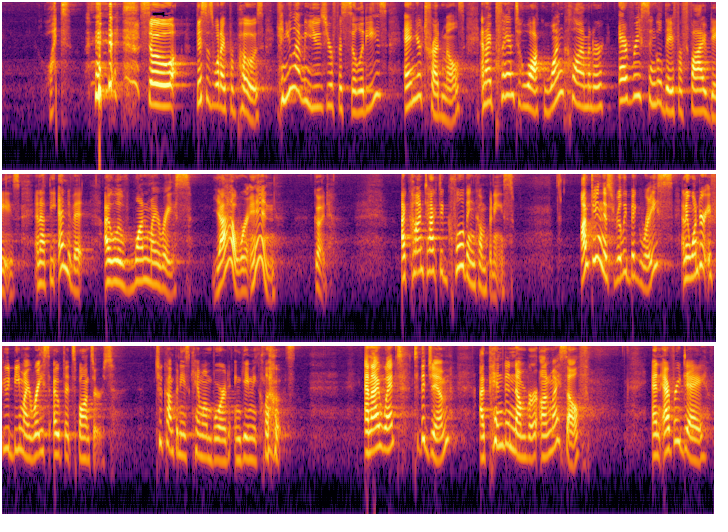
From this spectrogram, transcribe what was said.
What? so this is what I propose. Can you let me use your facilities and your treadmills? And I plan to walk one kilometer every single day for five days. And at the end of it, I will have won my race. Yeah, we're in. Good. I contacted clothing companies. I'm doing this really big race, and I wonder if you'd be my race outfit sponsors. Two companies came on board and gave me clothes. And I went to the gym, I pinned a number on myself, and every day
